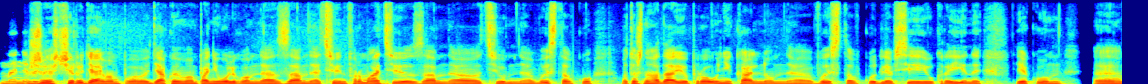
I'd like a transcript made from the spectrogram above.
Ми не Вже щиро дякую вам, дякую вам, пані Ольго, за цю інформацію, за е, цю виставку. Отож, нагадаю про унікальну е, виставку для всієї України, яку е,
